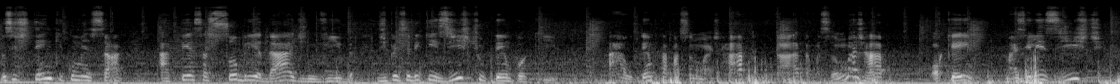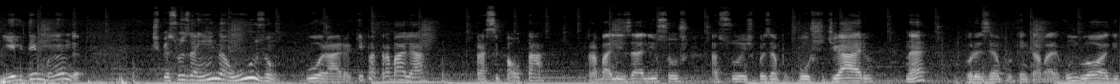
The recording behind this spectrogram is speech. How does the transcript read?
Vocês têm que começar a ter essa sobriedade em vida, de perceber que existe o tempo aqui. Ah, o tempo está passando mais rápido? Tá, tá passando mais rápido. Ok, mas ele existe e ele demanda. As pessoas ainda usam o horário aqui para trabalhar, para se pautar, para balizar ali os seus, as suas, por exemplo, post diário, né? Por exemplo, quem trabalha com blog,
